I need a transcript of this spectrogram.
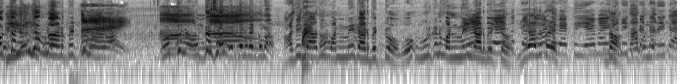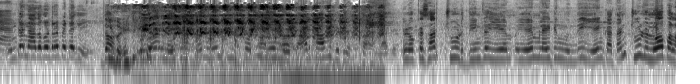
ఒక్క నిమిషం నా. వద్దు నా ఒక్కసారి పెట్టుకోమా, పెట్టుకోమా అది కాదు వన్ మినిట్ ఆడబెట్టు ఓ- ఊరికని వన్ మినిట్ ఉంటే నాతో కొంటే పెట్టేకి. ఆడ పెట్టి ఇప్పుడు ఒక్కసారి చూడు దీంట్లో ఏం ఏం లైటింగ్ ఉంది ఏం కథ అని చూడు లోపల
